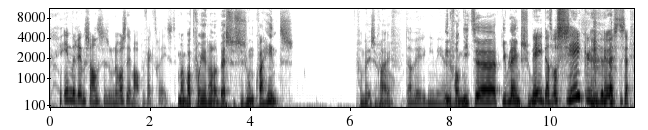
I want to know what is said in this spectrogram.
in de renaissance seizoen. Dan was het helemaal perfect geweest. Maar wat vond je dan het beste seizoen qua hints? Van deze vijf. Oh, dat weet ik niet meer. In ieder geval niet eh, het jubileumseizoen. Nee, dat was zeker niet het beste seizoen.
